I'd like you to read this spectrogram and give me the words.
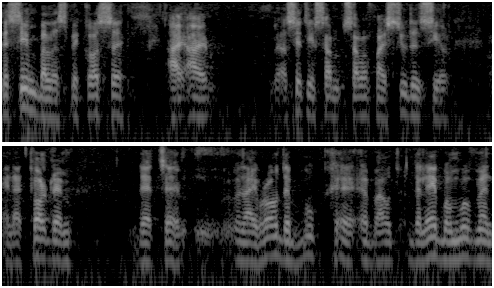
the symbols, because uh, I, was sitting some, some of my students here, and I told them that when I wrote the book about the labor movement,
